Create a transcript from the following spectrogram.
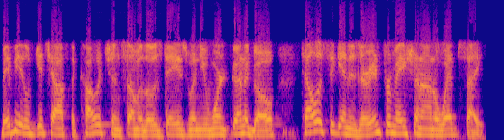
maybe it'll get you off the couch in some of those days when you weren't going to go. Tell us again, is there information on a website?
